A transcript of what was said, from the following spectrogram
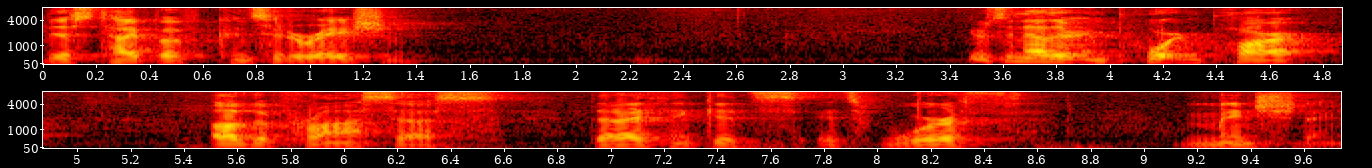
this type of consideration. Here's another important part of the process that I think it's, it's worth mentioning.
